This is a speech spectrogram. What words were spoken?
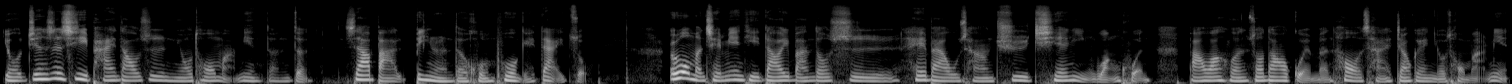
有监视器拍到是牛头马面等等，是要把病人的魂魄给带走。而我们前面提到，一般都是黑白无常去牵引亡魂，把亡魂送到鬼门后，才交给牛头马面。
